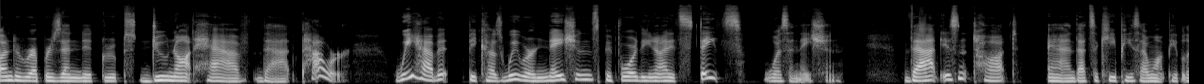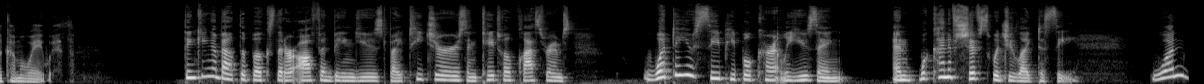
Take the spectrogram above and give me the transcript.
underrepresented groups do not have that power. We have it because we were nations before the United States was a nation. That isn't taught and that's a key piece I want people to come away with. Thinking about the books that are often being used by teachers and K 12 classrooms, what do you see people currently using, and what kind of shifts would you like to see? One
